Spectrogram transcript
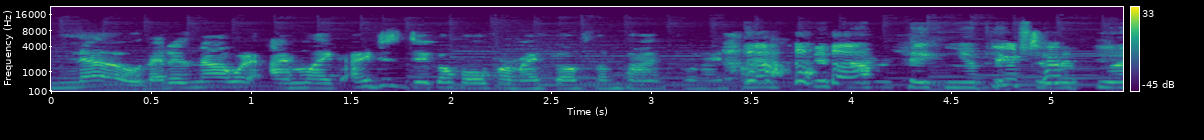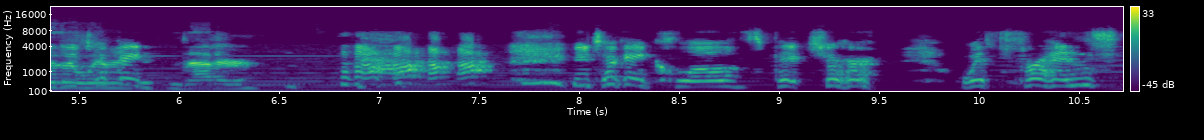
"No, that is not what." I'm like, I just dig a hole for myself sometimes when I. If I'm taking a picture took- with two other you took women, a- even better. you took a clothes picture with friends.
